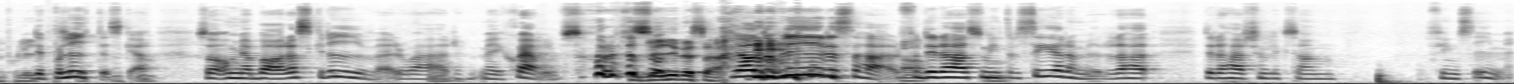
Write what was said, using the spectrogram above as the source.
Det politiska. det politiska? Så om jag bara skriver och är mig själv så, Så blir det så här. Ja, då blir det så här. För det är det här som intresserar mig. Det är det här, det, är det här som liksom finns i mig.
